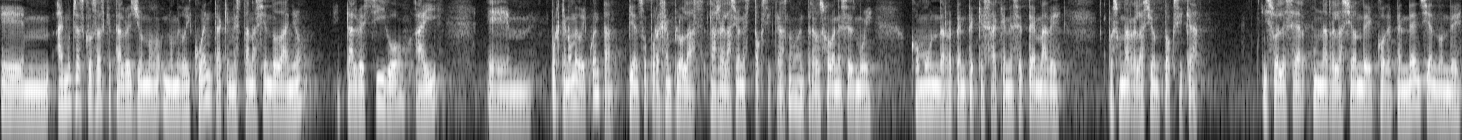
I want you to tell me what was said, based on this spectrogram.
Em, hay muchas cosas que tal vez yo no, me doy cuenta que me están haciendo daño y tal vez sigo ahí em, porque no me doy cuenta. Pienso, por ejemplo, las, las relaciones tóxicas, ¿no? Entre los jóvenes es muy, común de repente que saquen ese tema de pues una relación tóxica y suele ser una relación de codependencia en donde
